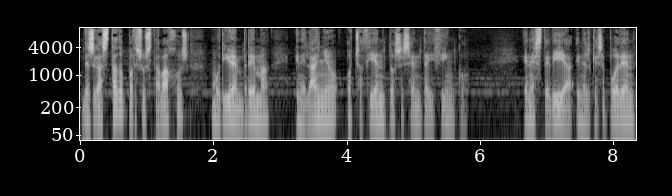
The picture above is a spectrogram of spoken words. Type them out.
desgastado por sus trabajos, murió en Brema en el año 865. En este día en el que se pueden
